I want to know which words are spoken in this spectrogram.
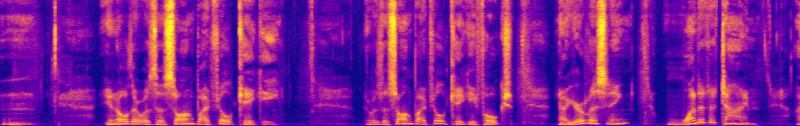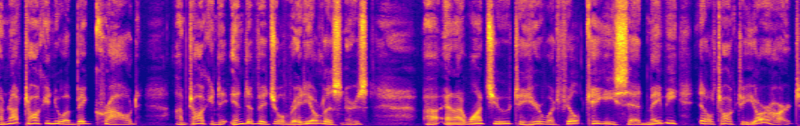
Hmm. You know, there was a song by Phil Keaggy. There was a song by Phil Keaggy, folks. Now you're listening one at a time. I'm not talking to a big crowd. I'm talking to individual radio listeners. Uh, and I want you to hear what Phil Keaggy said. Maybe it'll talk to your heart.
